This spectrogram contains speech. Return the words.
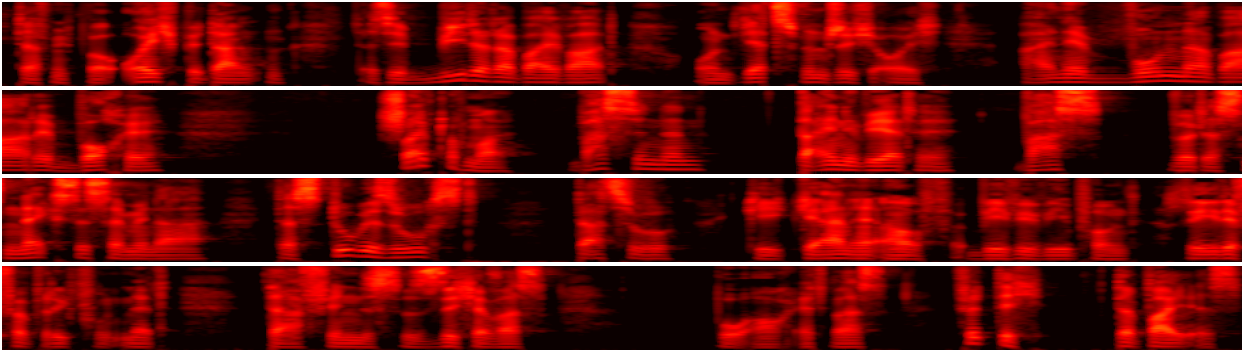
Ich darf mich bei euch bedanken, dass ihr wieder dabei wart und jetzt wünsche ich euch eine wunderbare Woche. Schreibt doch mal, was sind denn deine Werte? Was wird das nächste Seminar, das du besuchst? Dazu geh gerne auf www.redefabrik.net. Da findest du sicher was, wo auch etwas für dich dabei ist.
